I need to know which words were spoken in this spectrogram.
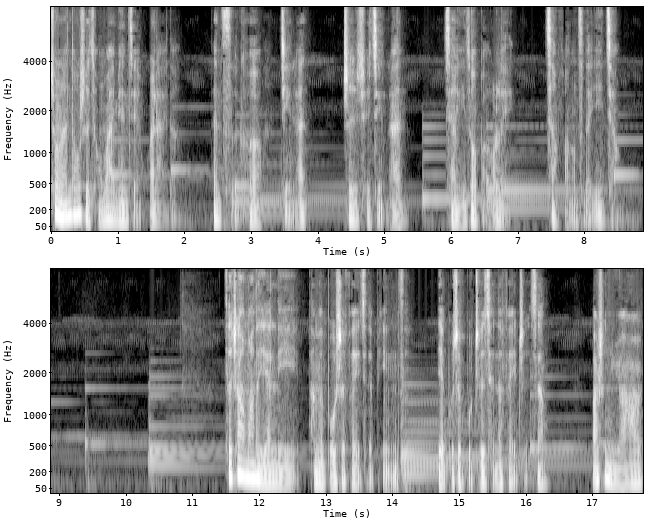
众人都是从外面捡回来的，但此刻井然，秩序井然，像一座堡垒，像房子的一角。在赵妈的眼里，他们不是废弃的瓶子，也不是不值钱的废纸箱，而是女儿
